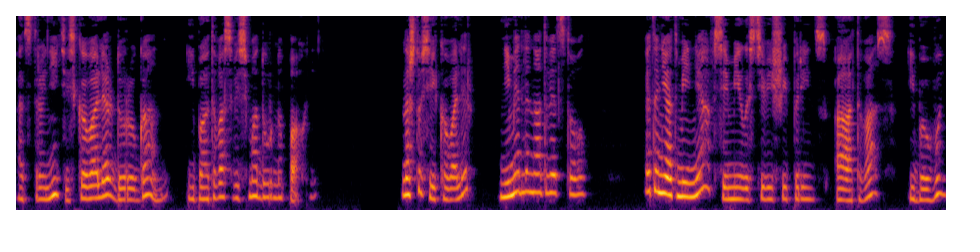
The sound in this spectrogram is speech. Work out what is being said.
«Отстранитесь, кавалер Доруган, ибо от вас весьма дурно пахнет». На что сей кавалер немедленно ответствовал. «Это не от меня, всемилостивейший принц, а от вас, ибо вы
